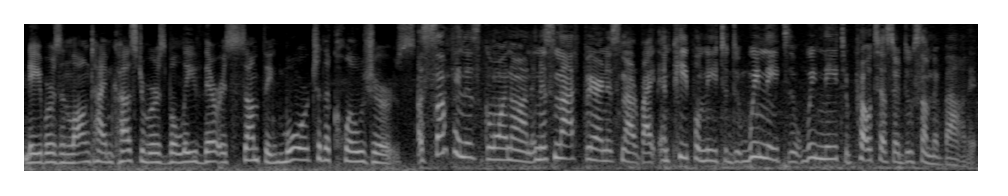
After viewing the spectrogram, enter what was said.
Neighbors and longtime customers believe there is something more to the closures. Uh, something is going on and it's not fair and it's not right. And people need to do, we need to, we need to protest or do something about it.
